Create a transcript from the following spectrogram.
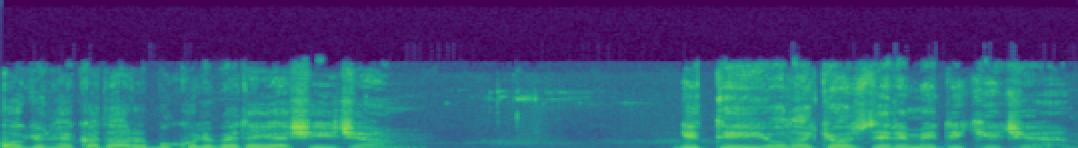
O güne kadar bu kulübede yaşayacağım. Gittiği yola gözlerimi dikeceğim.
